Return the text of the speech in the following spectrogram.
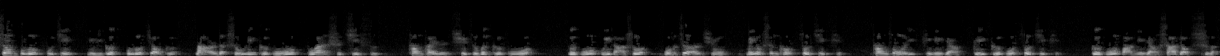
商部落附近有一个部落叫葛，那儿的首领葛国不按时祭祀。汤派人去责问葛国，葛国回答说：“我们这儿穷。”没有牲口做祭品，汤送了一批绵羊给葛伯做祭品，葛伯把绵羊杀掉吃了，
